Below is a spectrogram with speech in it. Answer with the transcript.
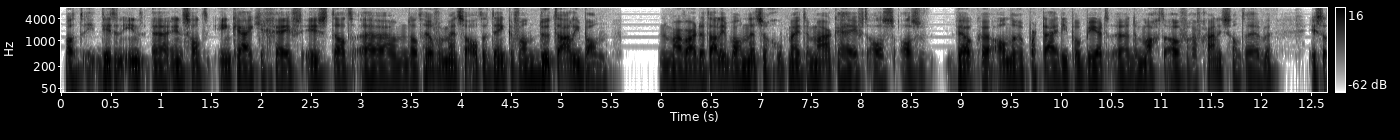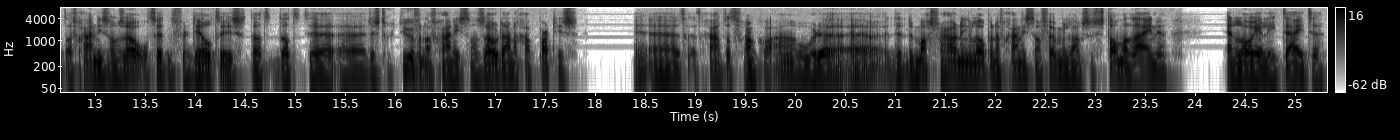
wat dit een in, interessant inkijkje geeft, is dat, ehm, dat heel veel mensen altijd denken van de Taliban. Maar waar de Taliban net zo goed mee te maken heeft als, als welke andere partij die probeert de macht over Afghanistan te hebben, is dat Afghanistan zo ontzettend verdeeld is. Dat, dat de, uh, de structuur van Afghanistan zodanig apart is. Uh, het, gaat wat Frank al aanroerde. Uh, de, machtsverhoudingen lopen in Afghanistan veel meer langs de stammenlijnen en loyaliteiten.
